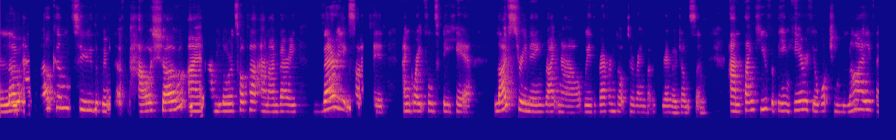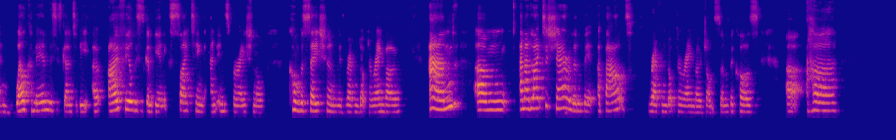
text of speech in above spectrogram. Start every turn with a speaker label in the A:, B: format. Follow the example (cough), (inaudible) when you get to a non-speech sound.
A: Hello and welcome to the Women of Power show. I am Laura Topper and I'm very, very excited and grateful to be here live streaming right now with Reverend Dr. Rainbow, Rainbow Johnson. And thank you for being here. If you're watching live, then welcome in. This is going to be, a, I feel this is going to be an exciting and inspirational conversation with Reverend Dr. Rainbow. And um, and I'd like to share a little bit about Reverend Dr. Rainbow Johnson because uh, her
